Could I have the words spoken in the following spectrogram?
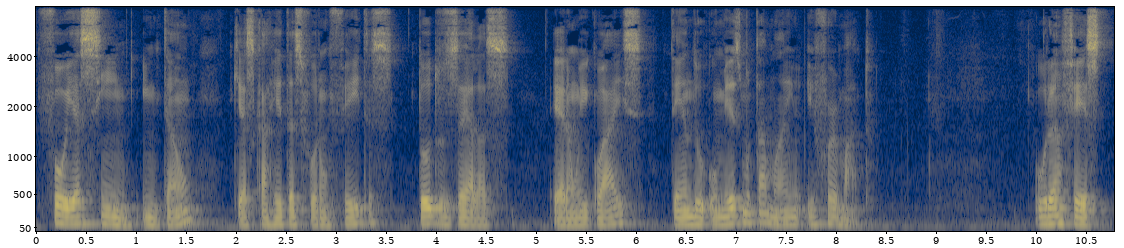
Foi assim, então, que as carretas foram feitas, todas elas eram iguais, tendo o mesmo tamanho e formato. Urã fez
